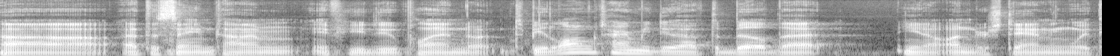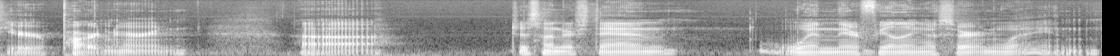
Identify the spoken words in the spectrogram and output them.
uh, at the same time, if you do plan to, to be long term, you do have to build that you know understanding with your partner and uh, just understand when they're feeling a certain way and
